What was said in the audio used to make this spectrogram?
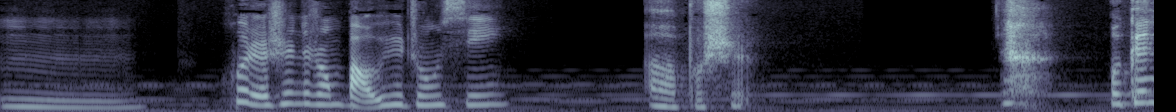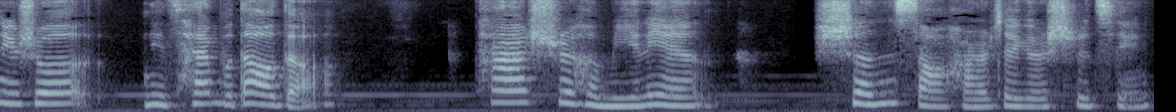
嗯，或者是那种保育中心？呃，不是。我跟你说，你猜不到的。他是很迷恋生小孩这个事情，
